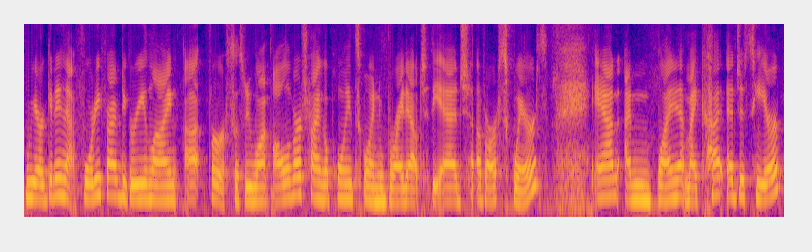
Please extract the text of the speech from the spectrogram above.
we are getting that 45 degree line up first because we want all of our triangle points going right out to the edge of our squares. And I'm lining up my cut edges here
